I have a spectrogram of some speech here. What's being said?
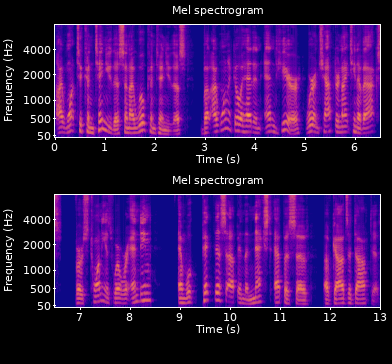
I want to continue this and I will continue this, but I want to go ahead and end here. We're in chapter 19 of Acts, verse 20 is where we're ending, and we'll pick this up in the next episode of God's Adopted.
